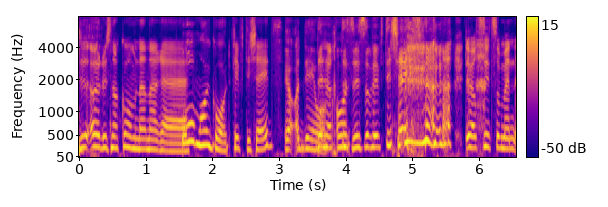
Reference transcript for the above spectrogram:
du, og du snakker om den der uh, Oh my god. Fifty Shades? Ja, det, Det hørtes ut som Fifty Shades. Det hørtes ut som en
